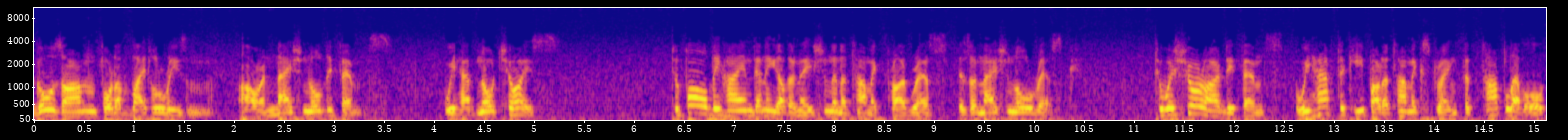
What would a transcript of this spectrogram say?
goes on for a vital reason, our national defense. We have no choice. To fall behind any other nation in atomic progress is a national risk. To assure our defense, we have to keep our atomic strength at top level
